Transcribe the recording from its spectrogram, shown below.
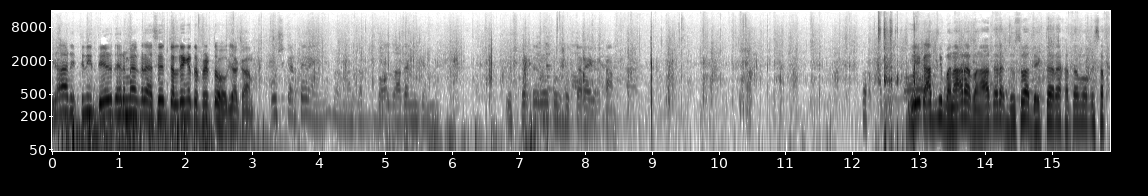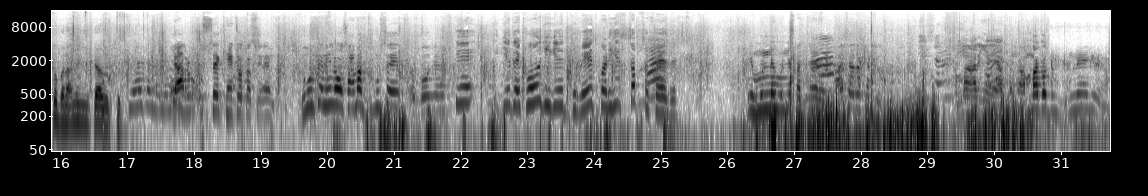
यार इतनी देर देर में अगर ऐसे चल चलेंगे तो फिर तो हो गया काम। कुछ करते रहेंगे पर मतलब बहुत ज़्यादा नहीं करना। पुश करते रहो तो होता रहेगा काम। एक आदमी बना रहा बनाता रहा दूसरा देखता रहा खत्म हो गया सबको बनाने की क्या ज़रूरत थी? यार उससे खींचो तस्वीरें। दूर से नहीं लो उसामा दूर से वो जो है। ये ये देखो जी ये रेत पड़ी है सब सफ़ेद है। ये मुन्ने मुन्ने पत्थर है। ऐसे तो खड़ी हो। अम्मा आ रही हैं। अम्मा को तुम ढूँढने आएगी यहाँ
